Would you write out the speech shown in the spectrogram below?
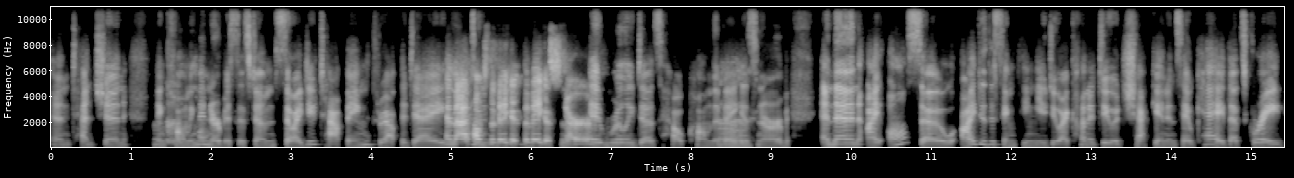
and tension mm-hmm. and calming the nervous system. So I do tapping throughout the day. And that helps the vagus the vagus nerve. It really does help calm the mm. vagus nerve. And then I also I do the same thing you do. I kind of do a check-in and say, "Okay, that's great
